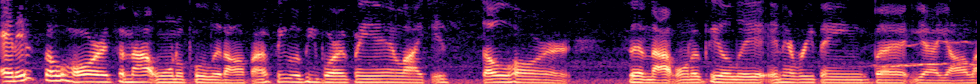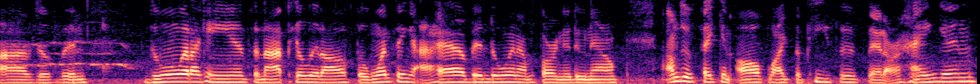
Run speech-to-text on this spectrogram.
And it's so hard to not want to pull it off. I see what people are saying. Like, it's so hard to not want to peel it and everything. But yeah, y'all, I've just been doing what I can to not peel it off. But one thing I have been doing, I'm starting to do now, I'm just taking off like the pieces that are hanging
